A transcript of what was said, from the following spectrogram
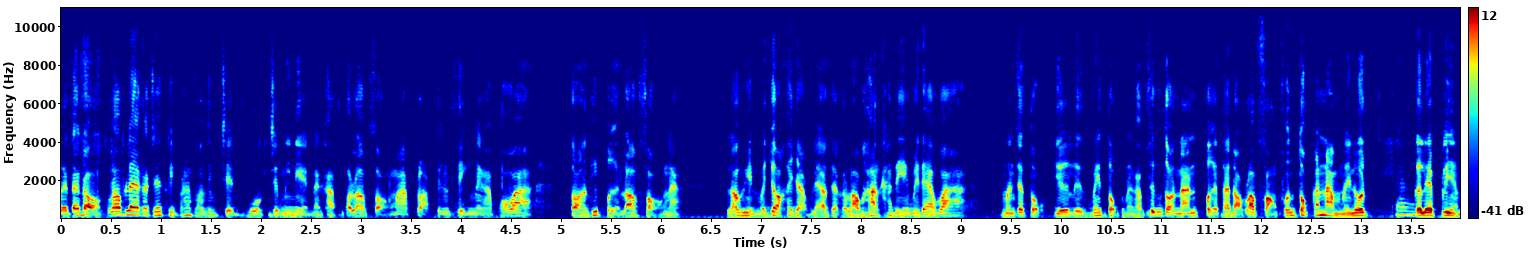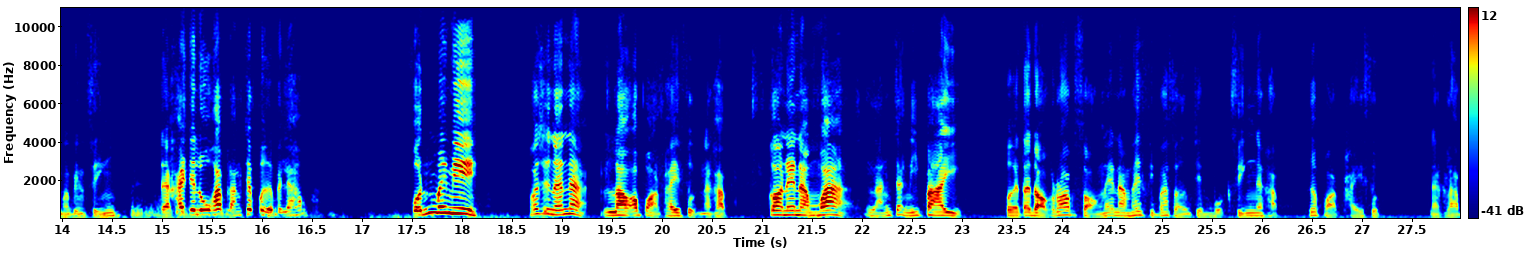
ปิดตาดอกรอบแรกก็ใช้15 2 7บวกเจมิเนตนะครับพอรอบ2มาปรับเป็นซิงค์นะครับ เพราะว่าตอนที่เปิดรอบ2น่ะเราเห็นว่ายอดขยับแล้วแต่เราคาดคะเนไม่ได้ว่ามันจะตกเยอะหรือไม่ตกนะครับ ซึ่งตอนนั้นเปิดตาดอกรอบ2ฝนตกกระหน่ำเลยนุชก็เลยเปลี่ยนมาเป็นซิงค์แต่ใครจะรู้ครับหลังจะเปิดไปแล้ว ฝนไม่มี เพราะฉะนั้นน่ะเราเอาปลอดภัยสุดนะครับ ก็แนะนำว่าหลังจากนี้ไปเปิดตาดอกรอบ2แนะนำให้15 2 7บวกซิงค์นะครับ เพื่อปลอดภัยสุดนะครับ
